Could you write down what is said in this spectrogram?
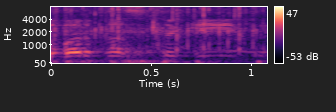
जबरदस्त की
